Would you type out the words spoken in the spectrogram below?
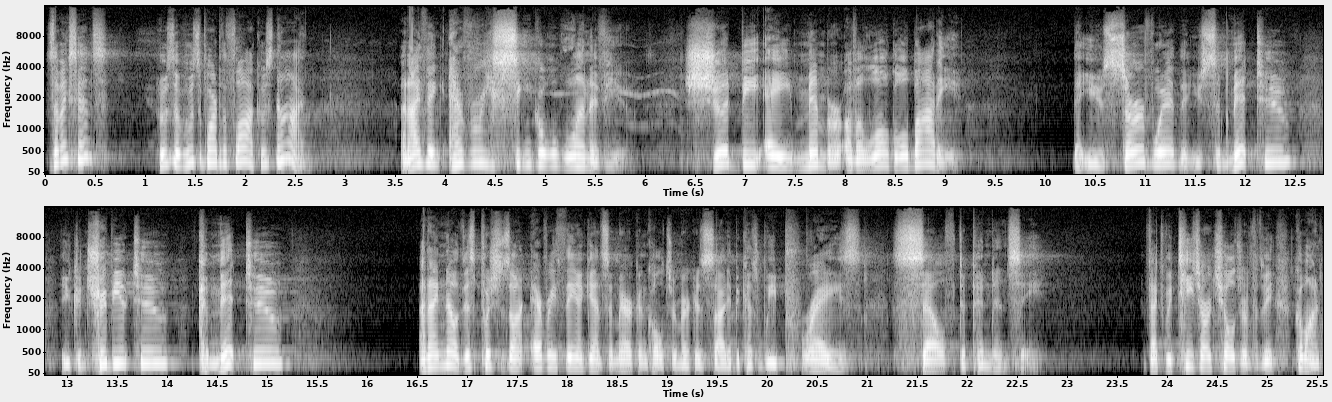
Does that make sense? Who's a, who's a part of the flock, who's not? And I think every single one of you should be a member of a local body that you serve with, that you submit to, you contribute to, commit to. And I know this pushes on everything against American culture, American society, because we praise self dependency. In fact, we teach our children, for the, come on,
